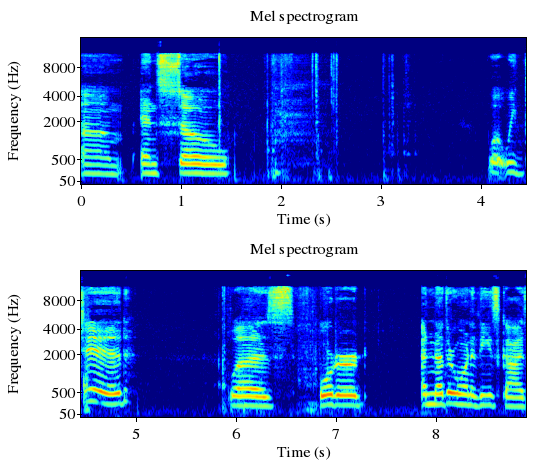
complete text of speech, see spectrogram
Um, and so what we did was ordered another one of these guys.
